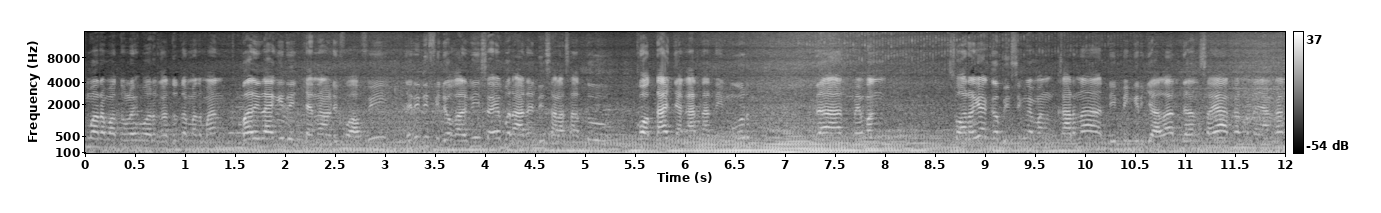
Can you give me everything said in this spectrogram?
warahmatullahi wabarakatuh teman-teman. Kembali lagi di channel di Afi Jadi di video kali ini saya berada di salah satu kota Jakarta Timur. Dan memang suaranya agak bising memang karena di pinggir jalan. Dan saya akan menanyakan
